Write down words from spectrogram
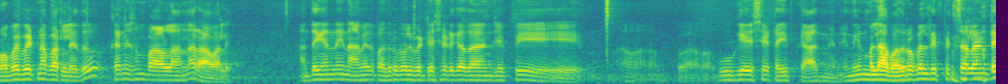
రూపాయి పెట్టినా పర్లేదు కనీసం పావులా అన్నా రావాలి. అంతేగాని నా మీద పది రూపాయలు పెట్టేశాడు కదా అని చెప్పి ఊగేసే టైప్ కాదు నేను. ఎందుకంటే మళ్ళీ ఆ పది రూపాయలు తెప్పించాలంటే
